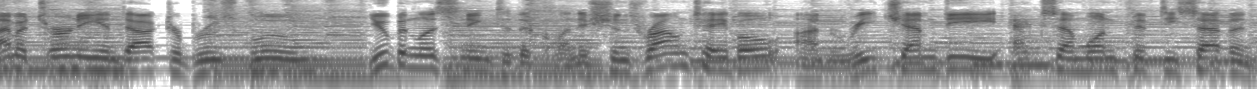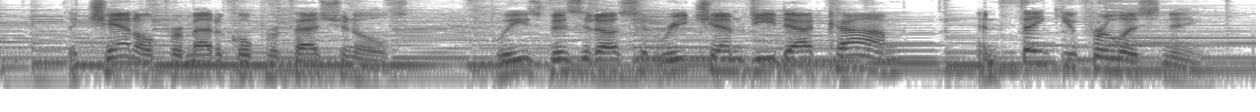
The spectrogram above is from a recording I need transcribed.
I'm attorney and Dr. Bruce Bloom. You've been listening to the Clinicians Roundtable on ReachMD XM157, the channel for medical professionals please visit us at ReachMD.com and thank you for listening.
